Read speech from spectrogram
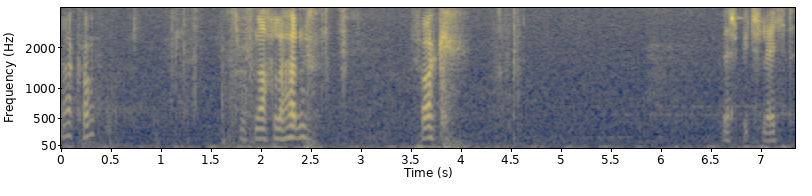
Na komm. Ich muss nachladen. Fuck. Schlecht.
